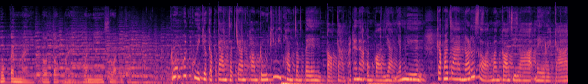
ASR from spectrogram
พบกันใหม่ตอนต่อไปวันนี้สวัสดีครับร่วมพูดคุยเกี่ยวกับการจัดการความรู้ที่มีความจำเป็นต่อการพัฒนาองค์กรอย่างยั่งยืน กับอาจารย์นฤศรมังกรศิลาในรายการ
